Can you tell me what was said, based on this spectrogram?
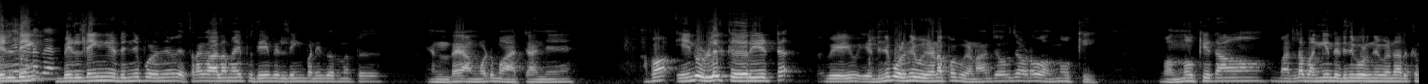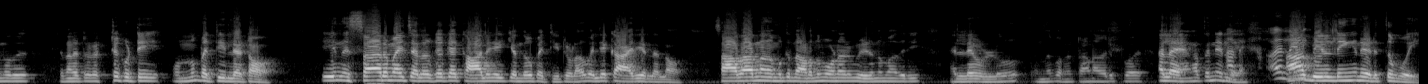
ബിൽഡിംഗ് ബിൽഡിംഗ് ഇടിഞ്ഞ് പൊളിഞ്ഞു എത്ര കാലമായി പുതിയ ബിൽഡിംഗ് പണി തീർന്നിട്ട്? എന്താ അങ്ങോട്ട് മാറ്റാഞ്ഞേ? അപ്പോൾ ഇതിന്റെ ഉള്ളിൽ കയറിയിട്ട് ഇടിഞ്ഞു ഇടിഞ്ഞ് പൊളിഞ്ഞ് വീണപ്പോൾ വീണ ജോർജ് അവിടെ വന്ന് നോക്കി വന്ന് നോക്കിയിട്ട് ആ നല്ല ഭംഗിന്റെ ഇടിഞ്ഞു പൊളിഞ്ഞ് വീണ് കിടക്കുന്നത് എന്നിട്ട് ഒരൊറ്റ കുട്ടി ഒന്നും പറ്റിയില്ല കേട്ടോ. ഈ നിസ്സാരമായി ചിലർക്കൊക്കെ കാലും കൈക്ക് എന്തോ പറ്റിയിട്ടുള്ളൂ. അത് വലിയ കാര്യമല്ലല്ലോ. സാധാരണ നമുക്ക് നടന്നു പോകണവരും വീഴുന്ന മാതിരി അല്ലേ ഉള്ളൂ എന്ന് പറഞ്ഞിട്ടാണ് അവരിപ്പോ അല്ലേ? അങ്ങനെ തന്നെയല്ലേ? ആ ബിൽഡിങ്ങിന്റെ അടുത്ത് പോയി.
